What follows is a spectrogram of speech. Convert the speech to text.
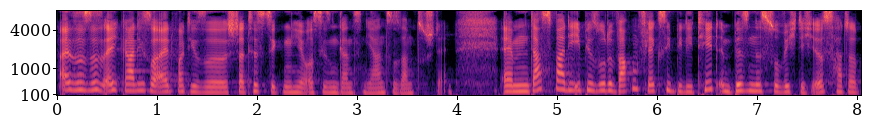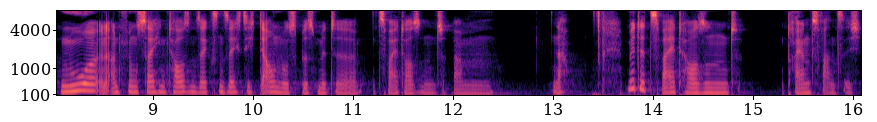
Also es ist echt gar nicht so einfach, diese Statistiken hier aus diesen ganzen Jahren zusammenzustellen. Ähm, das war die Episode, warum Flexibilität im Business so wichtig ist. Hat nur in Anführungszeichen 1066 Downloads bis Mitte 2000, ähm, na, Mitte 2000 23.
